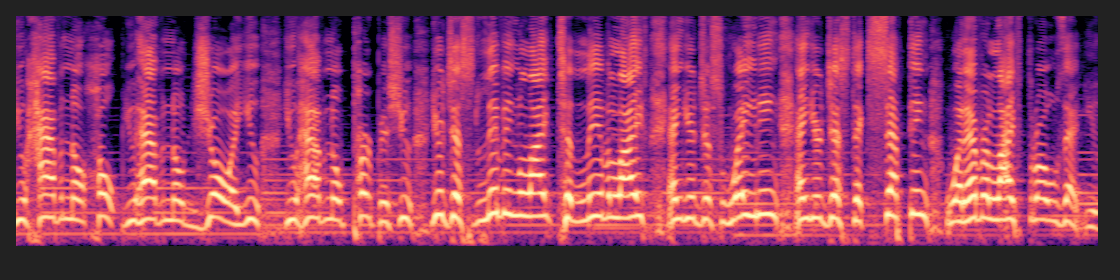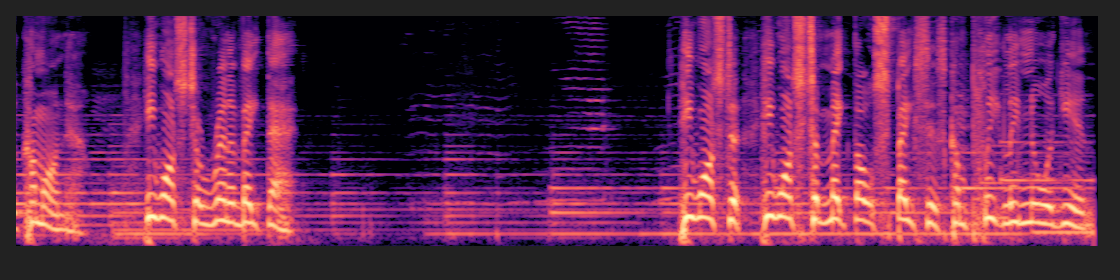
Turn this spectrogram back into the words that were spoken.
you have no hope. You have no joy. You, you have no purpose. You, you're just living life to live life and you're just waiting and you're just accepting whatever life throws at you. Come on now. He wants to renovate that. He wants to he wants to make those spaces completely new again.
